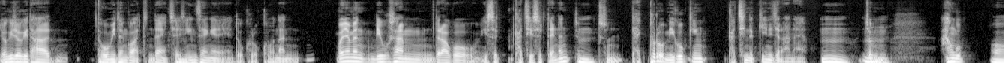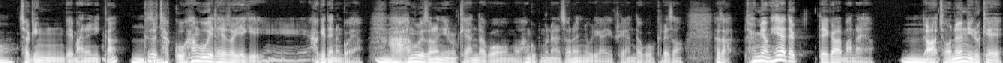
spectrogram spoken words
여기저기 다 도움이 된 것 같은데 제 음. 인생에도 그렇고 난 왜냐면 미국 사람들하고 있을 같이 있을 때는 좀 음, 무슨 100% 미국인 같이 느끼진 않아요. 음, 좀 음, 한국 적인 어, 게 많으니까 음, 그래서 음, 자꾸 한국에 대해서 얘기하게 되는 거예요. 음, 아 한국에서는 이렇게 한다고 뭐 한국 문화에서는 우리가 이렇게 한다고 그래서 그래서 설명해야 될 때가 많아요. 음, 아 저는 이렇게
